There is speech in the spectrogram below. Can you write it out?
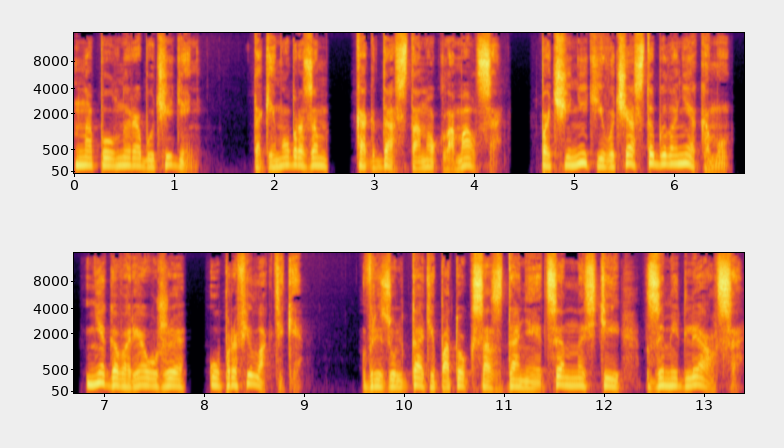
на полный рабочий день. Таким образом, когда станок ломался, починить его часто было некому, не говоря уже о профилактике. В результате поток создания ценностей замедлялся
